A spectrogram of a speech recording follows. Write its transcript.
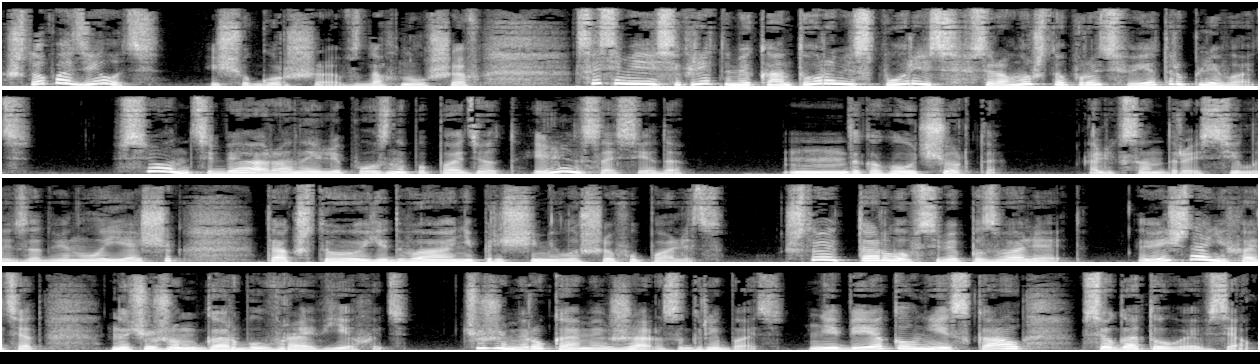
Что поделать? Еще горше вздохнул шеф. С этими секретными конторами спорить все равно, что против ветра плевать. Все на тебя рано или поздно попадет, или на соседа. Да какого черта? Александра силой задвинула ящик, так что едва не прищемила шефу палец. Что этот Орлов себе позволяет? Вечно они хотят на чужом горбу в рай въехать, чужими руками жар загребать. Не бегал, не искал, все готовое взял.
